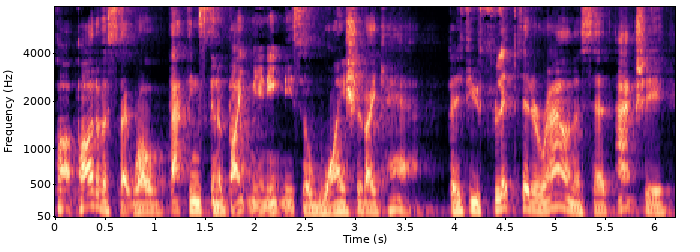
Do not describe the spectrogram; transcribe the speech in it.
part, part of us is like, well, that thing's going to bite me and eat me, so why should I care? But if you flipped it around and said, actually,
